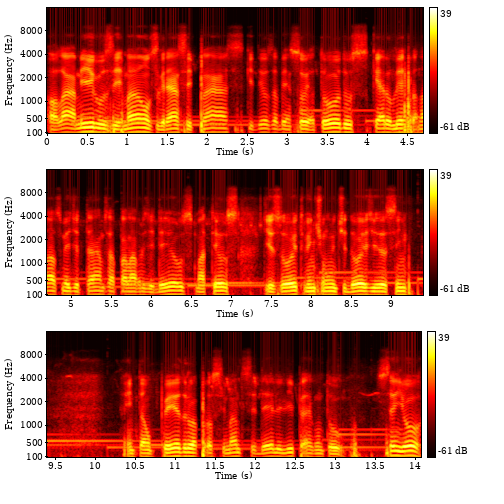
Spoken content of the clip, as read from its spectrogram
Olá, amigos, irmãos, graça e paz, que Deus abençoe a todos. Quero ler para nós meditarmos a palavra de Deus. Mateus 18, 21, 22 diz assim: Então Pedro, aproximando-se dele, lhe perguntou: Senhor,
